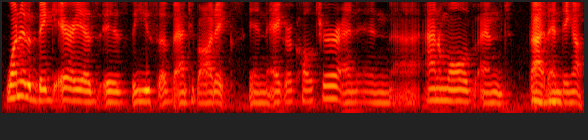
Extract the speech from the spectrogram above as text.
one of the big areas is the use of antibiotics in agriculture and in uh, animals, and that mm-hmm. ending up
